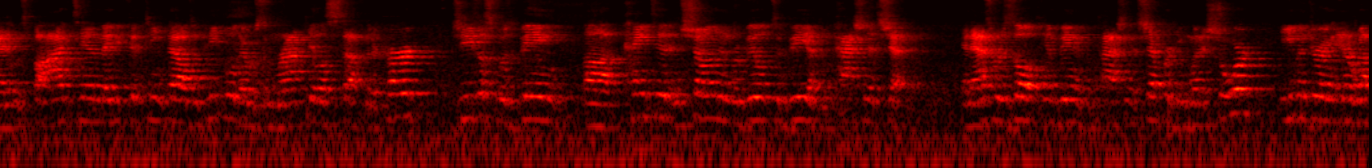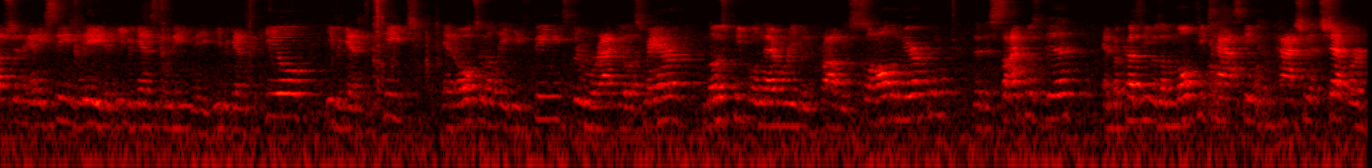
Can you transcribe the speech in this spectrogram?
And it was 5, 10, maybe 15,000 people. There was some miraculous stuff that occurred. Jesus was being uh, painted and shown and revealed to be a compassionate shepherd. And as a result, him being a compassionate shepherd, he went ashore, even during an interruption, and he sees need, and he begins to meet need. He begins to heal, he begins to teach, and ultimately he feeds through miraculous manner. Most people never even probably saw the miracle. The disciples did, and because he was a multitasking, compassionate shepherd,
